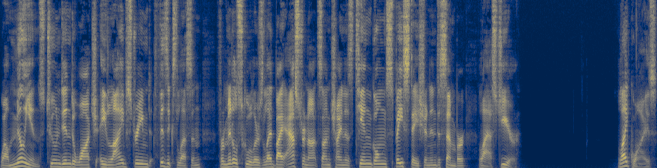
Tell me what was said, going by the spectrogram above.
while millions tuned in to watch a live streamed physics lesson for middle schoolers led by astronauts on China's Tiangong space station in December last year. Likewise,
